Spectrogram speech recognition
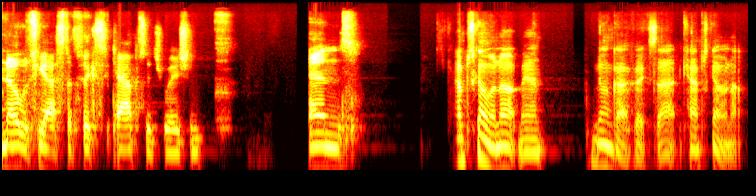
knows he has to fix the cap situation. And Cap's going up, man. You don't gotta fix that. Cap's going up.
